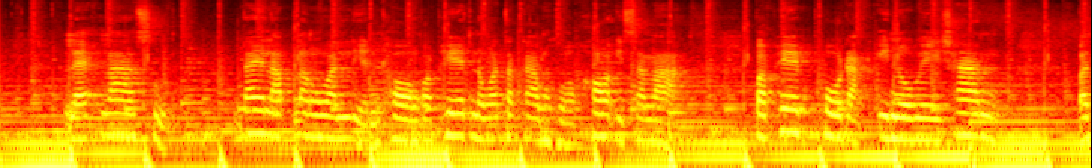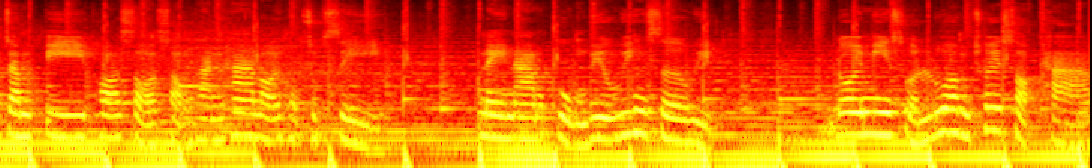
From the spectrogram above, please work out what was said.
7 และล่าสุด ได้รับรางวัลเหรียญทองประเภทนวัตกรรมหัวข้ออิสระ ประเภท Product Innovation ประจำปี พศ 2564 ในนามกลุ่ม Viewing Service โดยมีส่วนร่วมช่วยสอบถาม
